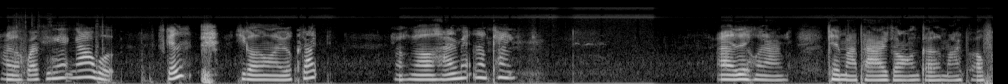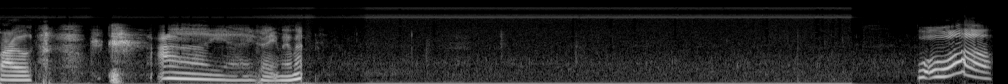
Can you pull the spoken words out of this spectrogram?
I'm working it now, but still, you got what I look like. How I look like. Uh, this one I'm to my Paragon, go to my profile. Ah, uh, yeah, wait a minute. Whoa!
